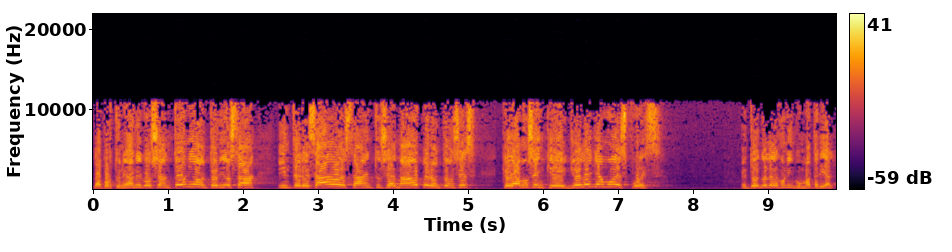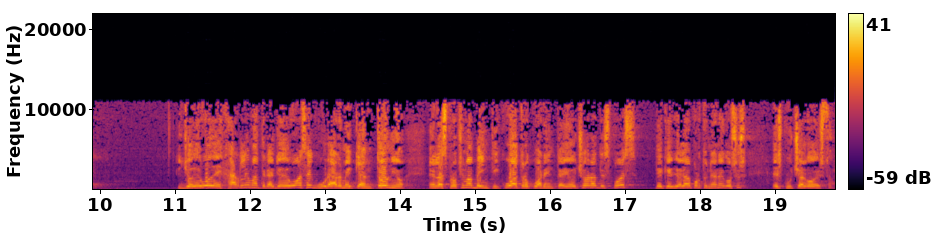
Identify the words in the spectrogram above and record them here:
la oportunidad de negocio a Antonio. Antonio está interesado, está entusiasmado, pero entonces quedamos en que yo lo llamo después. Entonces no le dejo ningún material. Y yo debo dejarle material, yo debo asegurarme que Antonio en las próximas 24, 48 horas después de que dio la oportunidad de negocios, escuche algo de esto.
